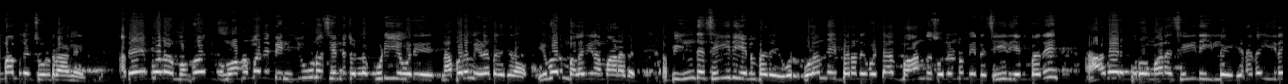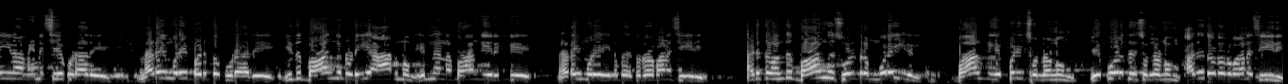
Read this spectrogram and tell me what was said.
இமாம்கள் சொல்றாங்க. அதே போல முகமது முகமது பின் யூனுஸ் என்று சொல்லக்கூடிய ஒரு நபரும் இடம்பெறுகிறார். இவரும் பலவீனமானவர். அப்ப இந்த செய்தி என்பது ஒரு குழந்தை பிறந்து விட்டால் பாங்கு சொல்லணும் என்ற செய்தி என்பது ஆதாரபூர்வமான செய்தி இல்லை. எனவே இதை நாம் என்ன செய்யக்கூடாது? நடைமுறைப்படுத்தக்கூடாது. இது பாங்கினுடைய ஆரம்பம். என்னென்ன பாங்கு இருக்கு? நடைமுறை என்பது தொடர்பான செய்தி. அடுத்து வந்து பாங்கு சொல்ற முறைகள். பாங்கு எப்படி சொல்லணும் எப்பொழுது சொல்லணும் அது தொடர்பான செய்தி.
